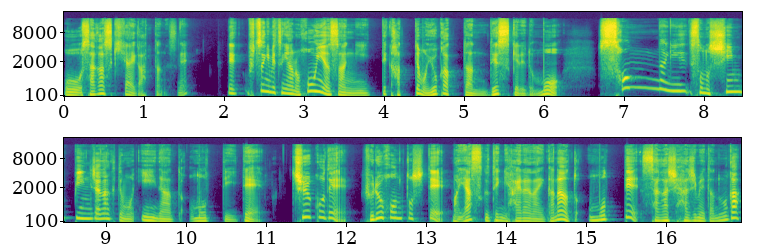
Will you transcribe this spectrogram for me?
を探す機会があったんですね。で、普通に別にあの本屋さんに行って買ってもよかったんですけれども、そんなにその新品じゃなくてもいいなと思っていて、中古で古本として、まあ、安く手に入らないかなと思って探し始めたのが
